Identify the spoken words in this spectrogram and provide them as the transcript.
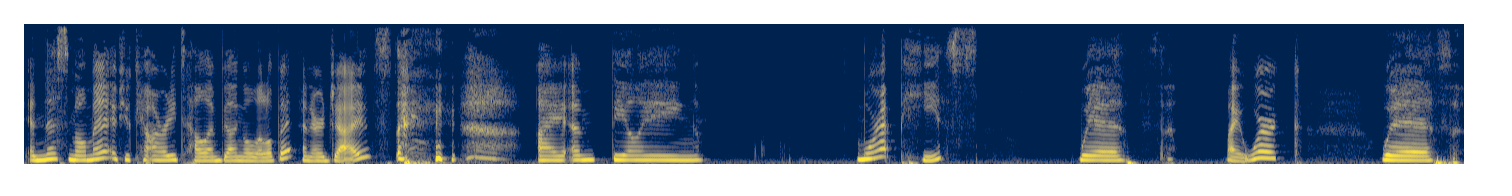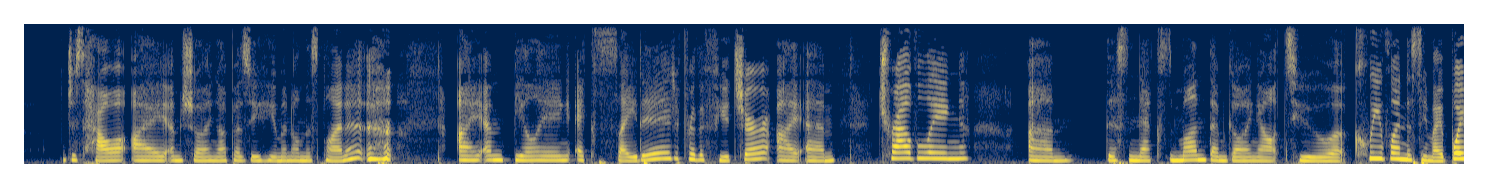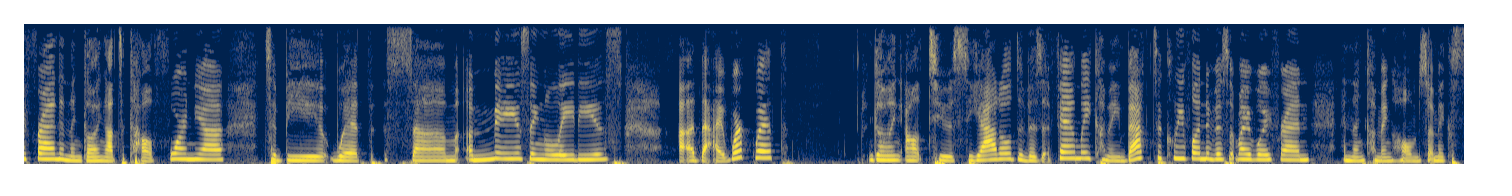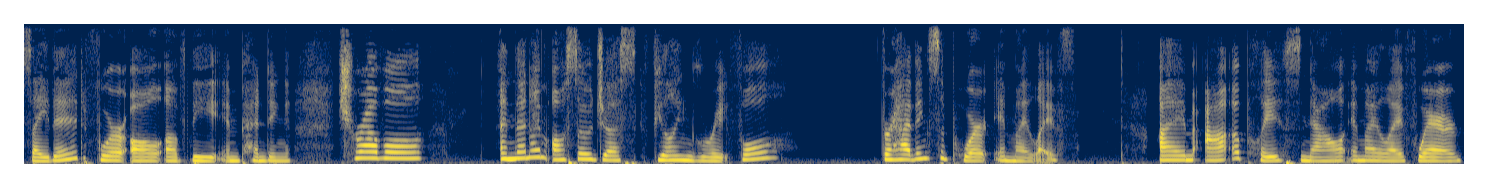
In this moment, if you can't already tell, I'm feeling a little bit energized. I am feeling more at peace with my work, with just how I am showing up as a human on this planet. I am feeling excited for the future. I am traveling. Um, this next month, I'm going out to Cleveland to see my boyfriend, and then going out to California to be with some amazing ladies uh, that I work with going out to Seattle to visit family, coming back to Cleveland to visit my boyfriend, and then coming home. So I'm excited for all of the impending travel. And then I'm also just feeling grateful for having support in my life. I'm at a place now in my life where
